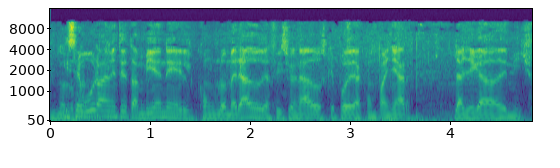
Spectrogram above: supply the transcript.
No y lo seguramente también el conglomerado de aficionados que puede acompañar la llegada de Millos.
